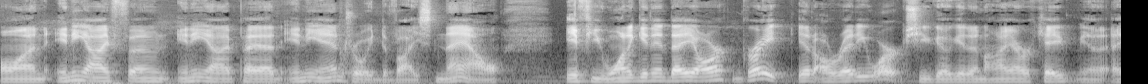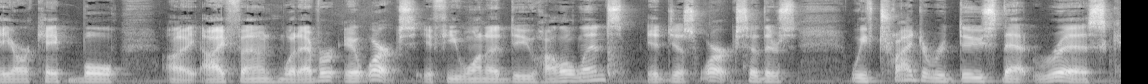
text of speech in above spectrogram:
on any iPhone, any iPad, any Android device now. If you want to get into AR, great, it already works. You go get an IR cap, uh, AR capable uh, iPhone, whatever, it works. If you want to do HoloLens, it just works. So there's we've tried to reduce that risk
